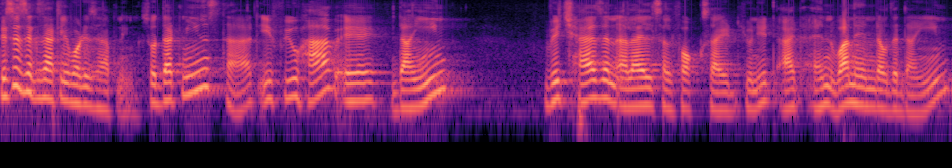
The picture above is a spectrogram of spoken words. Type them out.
This is exactly what is happening. So, that means that if you have a diene which has an allyl sulfoxide unit at one end of the diene,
